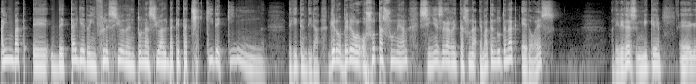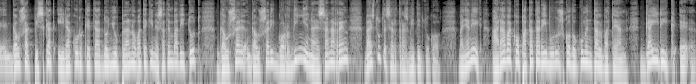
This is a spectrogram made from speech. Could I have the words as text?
hainbat e, detalle edo inflexio edo entonazio aldaketa txikirekin egiten dira. Gero, bere osotasunean sinesgarritasuna ematen dutenak edo ez. Adibidez, nik eh, gauzak pizkat irakurketa doinu plano batekin esaten baditut, gauza, gauzari gordinena esan arren, ba ez dute zer transmitituko. Baina nik, arabako patatari buruzko dokumental batean, gairik... Eh,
